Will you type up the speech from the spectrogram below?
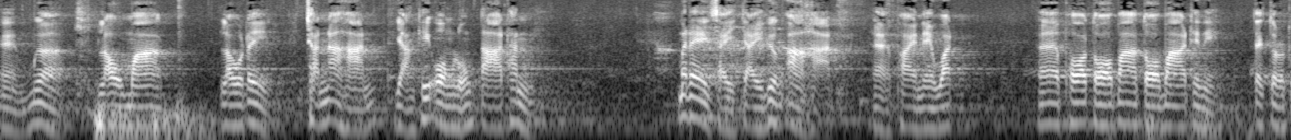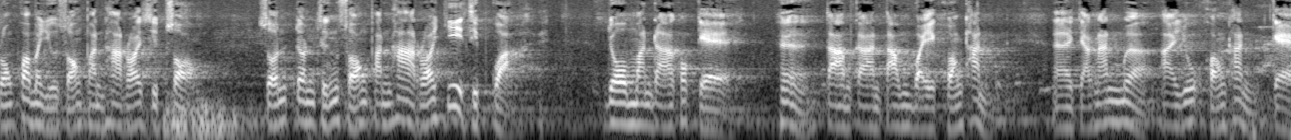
เเมื่อเรามาเราได้ฉันอาหารอย่างที่องค์หลวงตาท่าน ไม่ได้ใส่ใจเรื่องอาหารภายในวัดพอต่อมาต่อมาทีนี่แต่ตรวจหลวงพ่อมาอยู่ 2512 สนจนถึง 2,520 กว่า โยมมันดาก็แก่ตามการตามวัยของท่าน จากนั้นเมื่ออายุของท่านแก่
